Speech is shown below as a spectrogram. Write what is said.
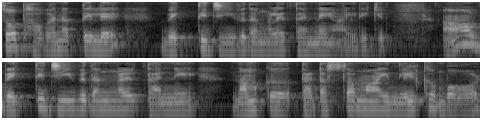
സ്വഭവനത്തിലെ വ്യക്തി ജീവിതങ്ങളെ തന്നെ ആയിരിക്കും ആ വ്യക്തി ജീവിതങ്ങൾ തന്നെ നമുക്ക് തടസ്സമായി നിൽക്കുമ്പോൾ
